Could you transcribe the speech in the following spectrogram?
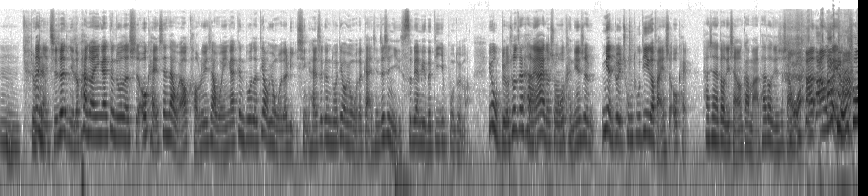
嗯，那你其实你的判断应该更多的是，OK，现在我要考虑一下，我应该更多的调用我的理性，还是更多调用我的感性？这是你思辨力的第一步，对吗？因为我比如说在谈恋爱的时候，我肯定是面对冲突，第一个反应是 OK，他现在到底想要干嘛？他到底是想我安 安慰他，比如说，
